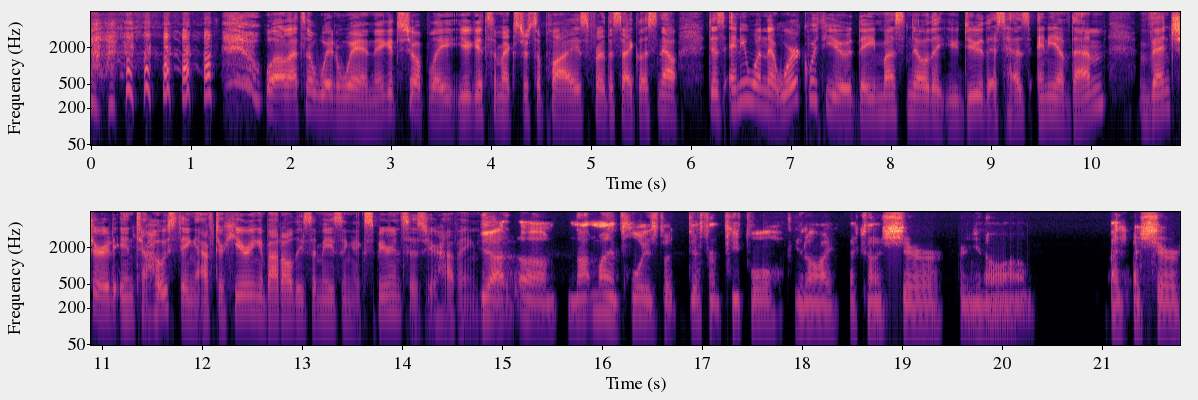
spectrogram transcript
well, that's a win-win. They get to show up late. You get some extra supplies for the cyclist. Now, does anyone that work with you, they must know that you do this. Has any of them ventured into hosting after hearing about all these amazing experiences you're having? Yeah, um, not my employees, but different people. You know, I, I kind of share, you know, um, I, I, share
